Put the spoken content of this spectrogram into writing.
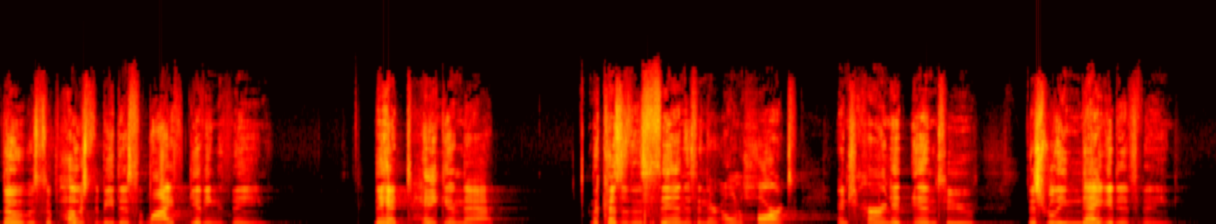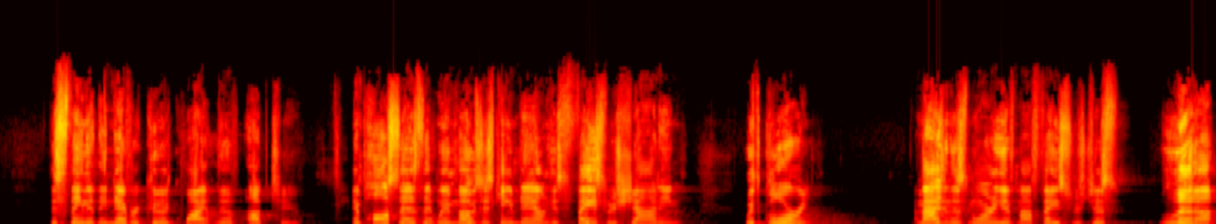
though it was supposed to be this life giving thing, they had taken that because of the sin that's in their own hearts and turned it into this really negative thing, this thing that they never could quite live up to. And Paul says that when Moses came down, his face was shining with glory. Imagine this morning if my face was just lit up,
